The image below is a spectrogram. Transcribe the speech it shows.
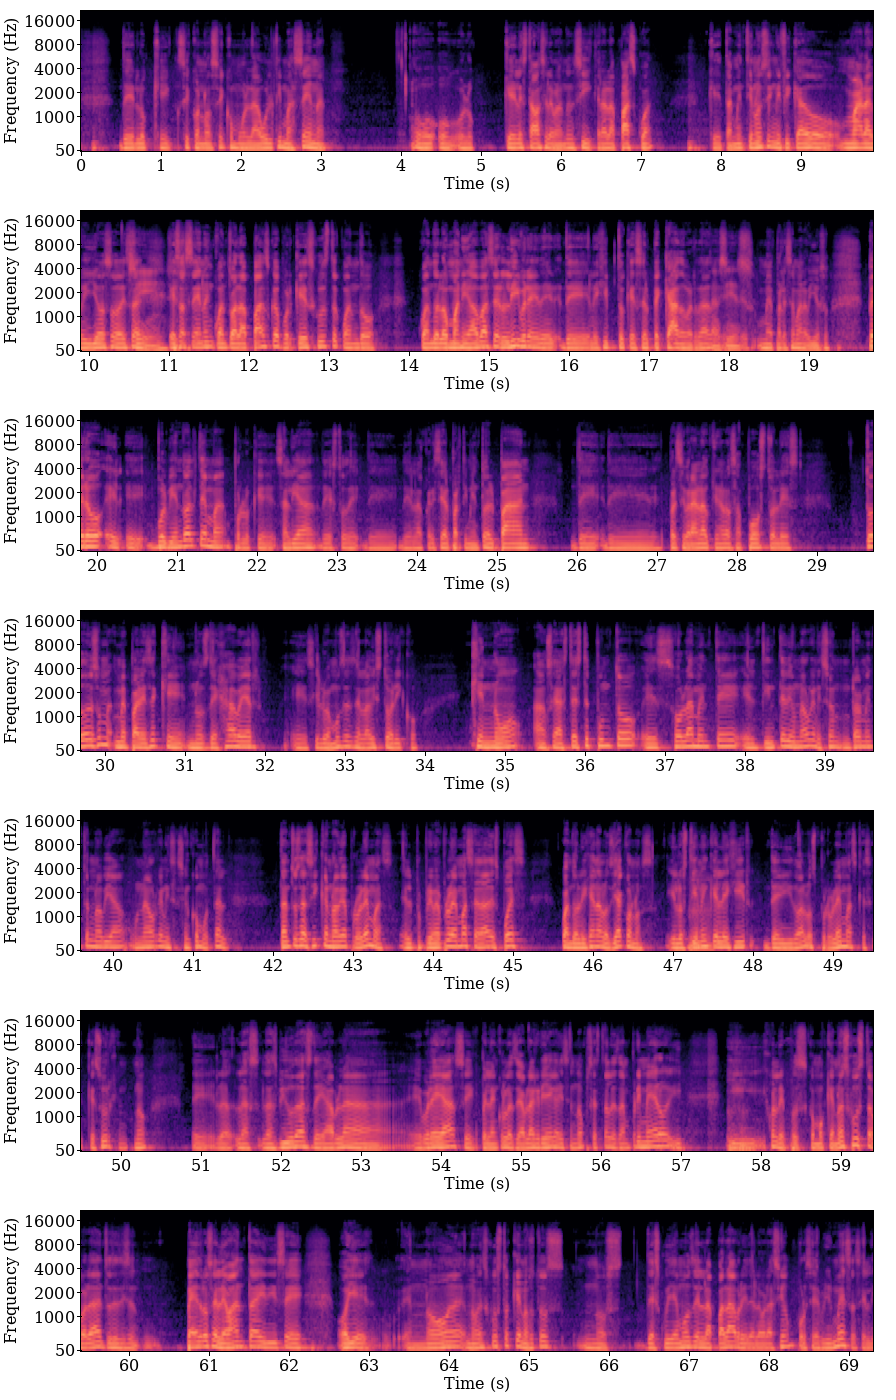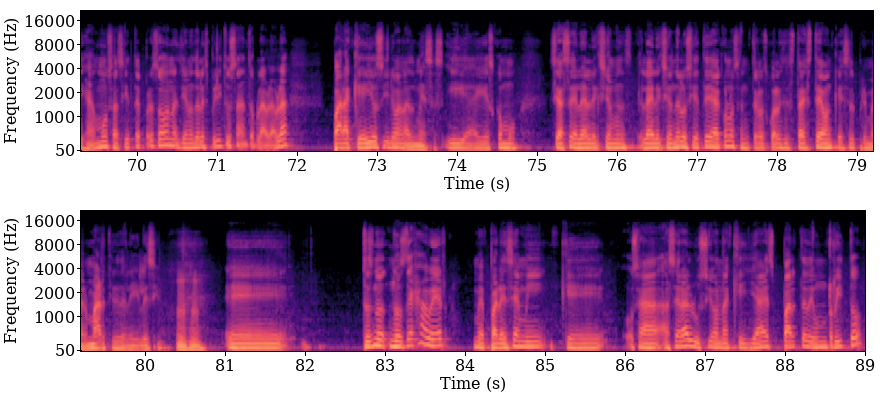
de lo que se conoce como la última cena o, o- o lo que él estaba celebrando en sí, que era la Pascua, que también tiene un significado maravilloso esa, Sí, sí, esa sí. cena en cuanto a la Pascua, porque es justo cuando, cuando la humanidad va a ser libre del de, Egipto, que es el pecado, ¿verdad? Así Eh, es. me parece maravilloso. Pero eh, eh, volviendo al tema, por lo que salía de esto de, de- de la Eucaristía, del partimiento del pan, de, de perseverar en la doctrina de los apóstoles, todo eso me parece que nos deja ver, eh, si lo vemos desde el lado histórico, que no, o sea, hasta este punto es solamente el tinte de una organización. Realmente no había una organización como tal. Tanto es así que no había problemas. El primer problema se da después, cuando eligen a los diáconos y los tienen que elegir debido a los problemas que, que surgen, ¿no? Eh, las, las, viudas de habla hebrea se pelean con las de habla griega y dicen, no, pues estas les dan primero y, y híjole, pues como que no es justo, ¿verdad? Entonces dicen, Pedro se levanta y dice, oye, no, no es justo que nosotros nos descuidemos de la palabra y de la oración por servir mesas. Elijamos a siete personas llenos del Espíritu Santo, bla, bla, bla, para que ellos sirvan las mesas. Y ahí es como se hace la elección, la elección de los siete diáconos, entre los cuales está Esteban, que es el primer mártir de la iglesia. Eh, entonces nos deja ver, me parece a mí, que, o sea, hacer alusión a que ya es parte de un rito,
